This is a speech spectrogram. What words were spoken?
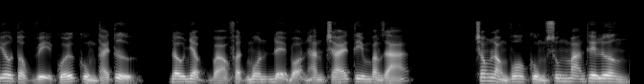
Yêu tộc vị cuối cùng thái tử, đầu nhập vào Phật môn để bọn hắn trái tim băng giá. Trong lòng vô cùng sung mãn thê lương,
